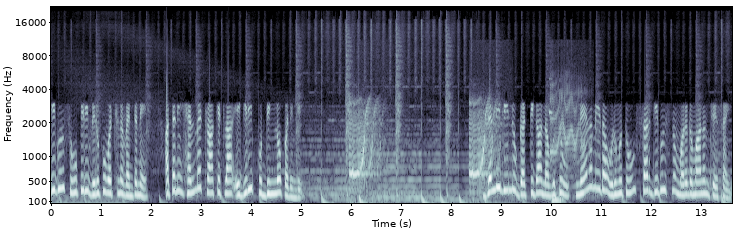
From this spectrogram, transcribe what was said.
సర్ సూపిరి విరుపు వచ్చిన వెంటనే అతని హెల్మెట్ రాకెట్లా ఎగిరి పుడ్డింగ్లో పడింది. జల్లీ వీళ్ళు గట్టిగా నవ్వుతూ నేల మీద ఉరుముతూ సర్ గిగుల్స్ను మొరగమానం చేశాయి.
